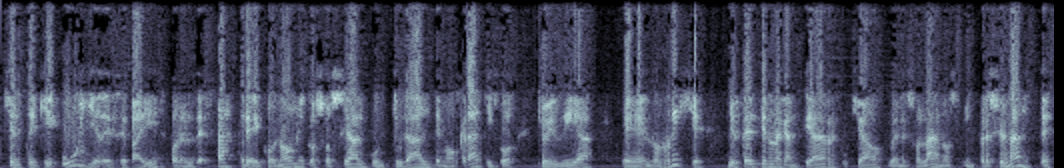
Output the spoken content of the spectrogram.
gente que huye de ese país por el desastre económico, social, cultural, democrático que hoy día eh, los rige. Y ustedes tienen una cantidad de refugiados venezolanos impresionante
